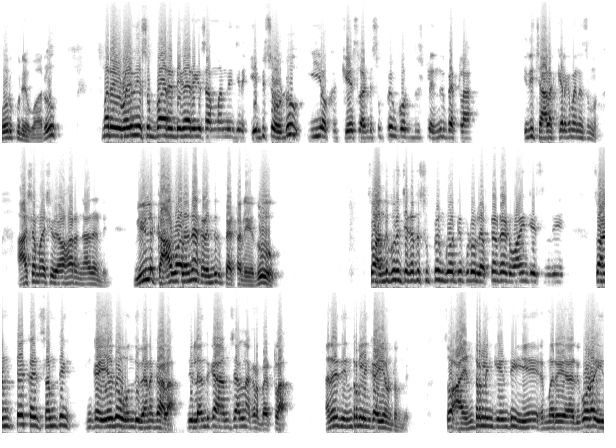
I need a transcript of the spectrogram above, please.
కోరుకునేవారు. మరి వైవి సుబ్బారెడ్డి గారికి సంబంధించిన ఎపిసోడ్ ఈ యొక్క కేసులో అంటే సుప్రీంకోర్టు దృష్టిలో ఎందుకు పెట్టలా? ఇది చాలా కీలకమైన అంశం ఆషామాషి వ్యవహారం కాదండి. వీళ్ళు కావాలని అక్కడ ఎందుకు పెట్టలేదు? సో అందు గురించే కదా సుప్రీంకోర్టు ఇప్పుడు లెఫ్ట్ అండ్ రైట్ వాయిన్ చేసింది. సో అంటే సంథింగ్ ఇంకా ఏదో ఉంది వెనకాల. వీళ్ళందుకే అంశాలను అక్కడ పెట్టలా. అనేది ఇంటర్లింక్ అయ్యి ఉంటుంది. సో ఆ ఇంటర్లింక్ ఏంటి? ఏ మరి అది కూడా ఈ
